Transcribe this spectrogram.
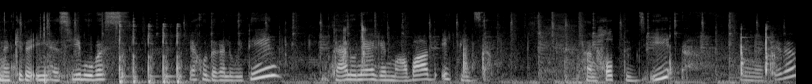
أنا كده إيه هسيبه بس ياخد غلوتين وتعالوا نعجن مع بعض البيتزا. هنحط الدقيق هنا كده.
